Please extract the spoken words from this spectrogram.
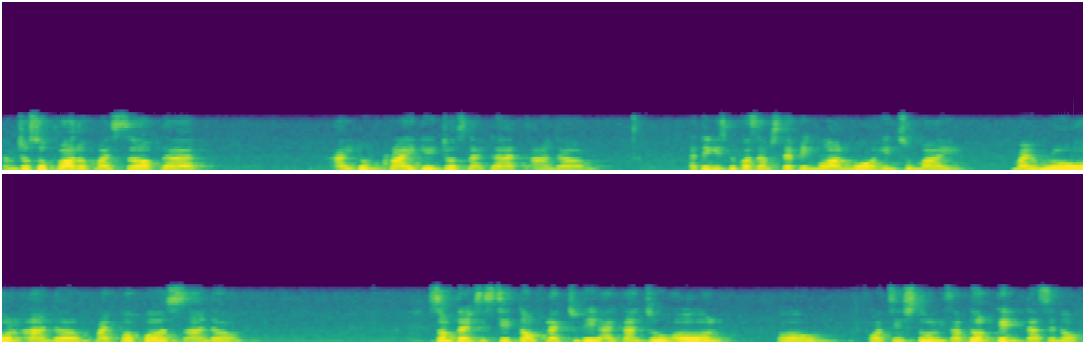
I'm just so proud of myself that I don't cry again just like that. And um, I think it's because I'm stepping more and more into my my role and um, my purpose and um, sometimes it's still tough like today i can't do all um, 14 stories. I've done 10 that's enough.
